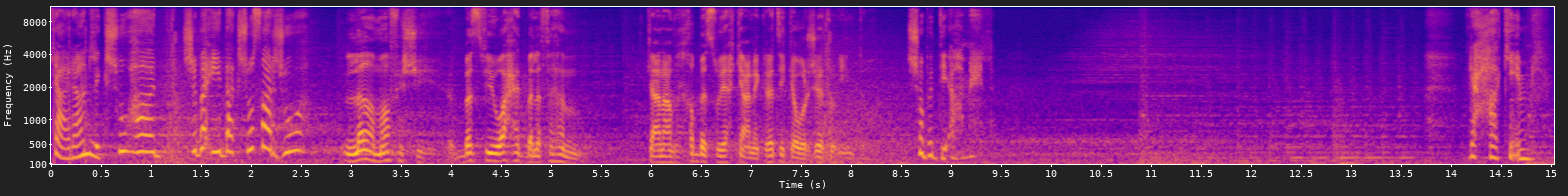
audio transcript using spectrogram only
كاران لك شو هاد؟ شو إيدك؟ شو صار جوا؟ لا ما في شيء بس في واحد بلا فهم كان عم يخبص ويحكي عن كريتيكا ورجيته قيمته شو بدي أعمل؟ رح حاكي أمي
